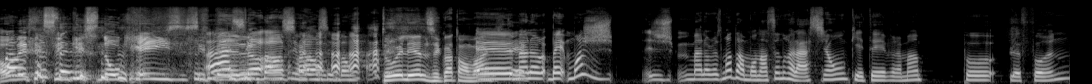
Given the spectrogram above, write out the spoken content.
On était singlés sur nos crises. C'était Ah, c'est là bon, c'est bon, c'est bon. Toi, Lille, c'est quoi ton verre? Euh, malheure- ben, moi, je- je- malheureusement, dans mon ancienne relation, qui était vraiment pas le fun,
